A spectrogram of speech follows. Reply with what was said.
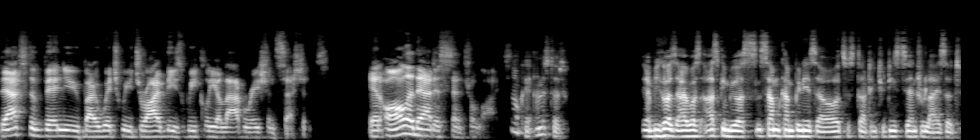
That's the venue by which we drive these weekly elaboration sessions. And all of that is centralized. Okay, understood. Yeah, because I was asking because some companies are also starting to decentralize it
